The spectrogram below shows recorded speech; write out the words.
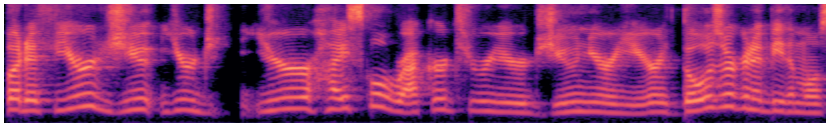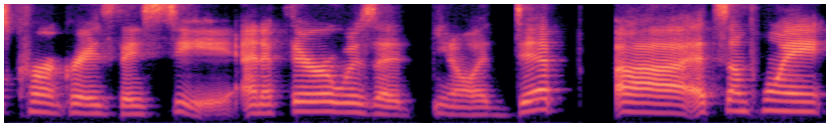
But if your ju- your your high school record through your junior year, those are going to be the most current grades they see. And if there was a you know a dip uh, at some point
